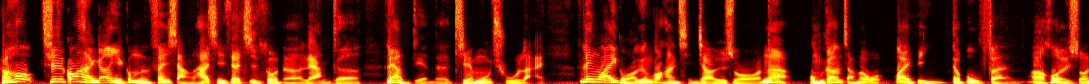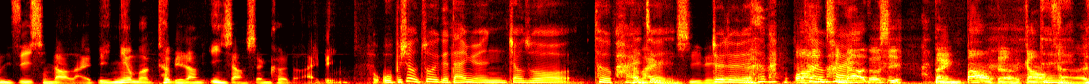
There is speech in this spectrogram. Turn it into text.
然后，其实光涵刚刚也跟我们分享了，他其实在制作的两个亮点的节目出来。另外一个我要跟光涵请教，就是说，那我们刚刚讲到外宾的部分，呃，或者说你自己请到的来宾，你有没有特别让你印象深刻的来宾？我不是有做一个单元叫做特派，对对对，特派，哇，特派请到的都是本报的高层，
